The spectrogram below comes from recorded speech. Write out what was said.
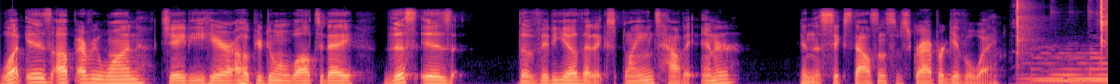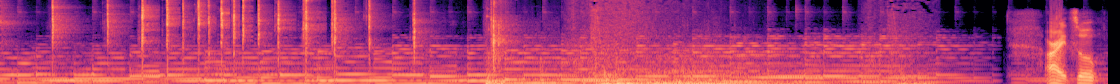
What is up, everyone? JD here. I hope you're doing well today. This is the video that explains how to enter in the 6,000 subscriber giveaway. All right, so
